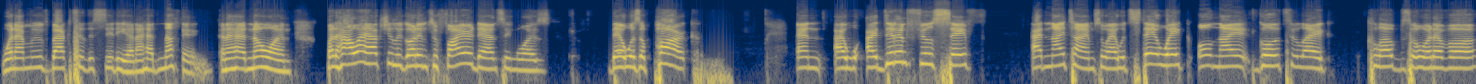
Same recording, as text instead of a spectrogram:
when i moved back to the city and i had nothing and i had no one but how i actually got into fire dancing was there was a park and i didn't feel safe at nighttime so i would stay awake all night go to like clubs or whatever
